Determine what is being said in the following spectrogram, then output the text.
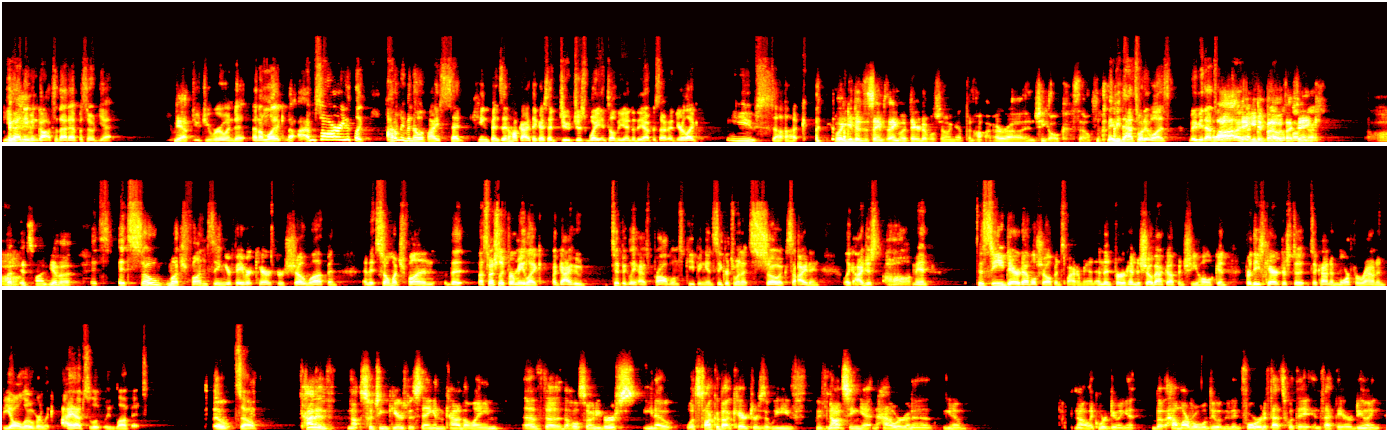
you hadn't even got to that episode yet. You Yeah. like, dude, you ruined it. And I'm like, no, I'm sorry. Like, I don't even know if I said Kingpin's in Hawkeye. I think I said, dude, just wait until the end of the episode. And you're like, you suck. well, you did the same thing with Daredevil showing up in Haw- or uh, in She-Hulk. So, Maybe that's what it was. Maybe that's what it was. Uh, I- no, I you did both, I Hawkeye. Think. But it's fine. You have a it's it's so much fun seeing your favorite characters show up and and it's so much fun that especially for me like a guy who typically has problems keeping in secrets when it's so exciting like i just oh man to see daredevil show up in spider-man and then for him to show back up in she-hulk and for these characters to to kind of morph around and be all over like i absolutely love it so so kind of not switching gears, but staying in kind of the lane of the the whole Sonyverse. You know, let's talk about characters that we've we've not seen yet and how we're gonna, you know, not like we're doing it, but how Marvel will do it moving forward if that's what they in fact they are doing.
